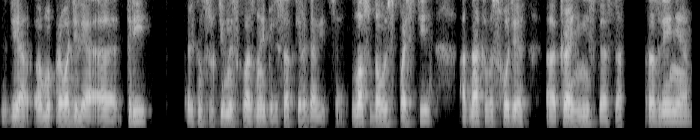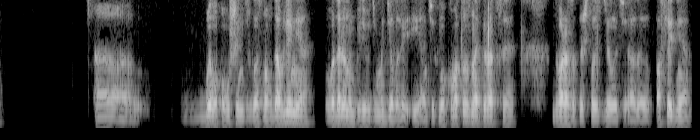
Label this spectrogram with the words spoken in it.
где мы проводили три реконструктивные сквозные пересадки роговицы. Глаз удалось спасти, однако в исходе э, крайне низкая острота зрения, э, было повышение глазного давления. В отдаленном периоде мы делали и антиглаукоматозные операции. Два раза пришлось сделать. Э, последняя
